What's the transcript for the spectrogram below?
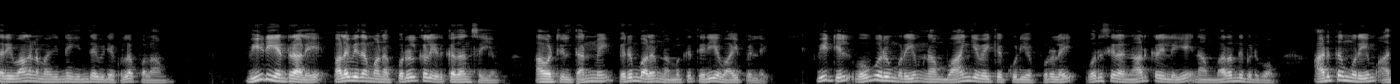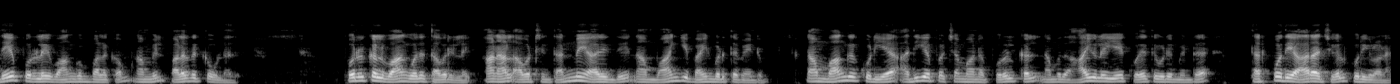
சரி வாங்க நம்ம இன்னைக்கு இந்த வீடியோக்குள்ளே போகலாம் வீடு என்றாலே பலவிதமான பொருட்கள் இருக்கத்தான் செய்யும். அவற்றில் தன்மை பெரும்பாலும் நமக்கு தெரிய வாய்ப்பில்லை. வீட்டில் ஒவ்வொரு முறையும் நாம் வாங்கி வைக்கக்கூடிய பொருளை ஒரு சில நாட்களிலேயே நாம் மறந்து விடுவோம். அடுத்த முறையும் அதே பொருளை வாங்கும் பழக்கம் நம்மில் பலருக்கு உள்ளது. பொருட்கள் வாங்குவது தவறில்லை. ஆனால் அவற்றின் தன்மை அறிந்து நாம் வாங்கி பயன்படுத்த வேண்டும். நாம் வாங்கக்கூடிய அதிகபட்சமான பொருட்கள் நமது ஆயுளையே குறைத்துவிடும் என்ற தற்போதைய ஆராய்ச்சிகள் கூறியுள்ளன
